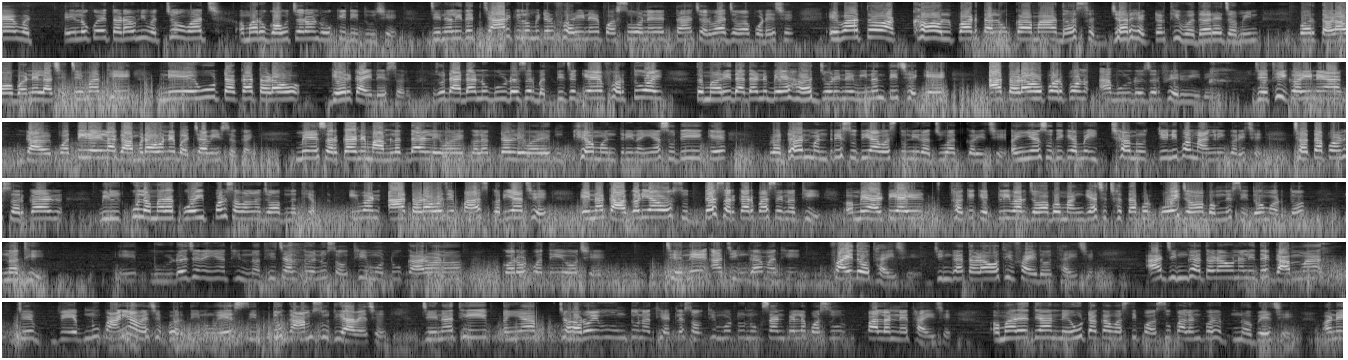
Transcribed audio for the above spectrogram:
એ લોકોએ તળાવની વચ્ચોવચ અમારું ગૌચરણ રોકી દીધું છે, જેના લીધે ચાર કિલોમીટર ફરીને પશુઓને ત્યાં ચરવા જવા પડે છે. એવા તો આખા ઓલપાડ તાલુકામાં દસ હજાર હેક્ટરથી વધારે જમીન પર તળાવો બનેલા છે, જેમાંથી નેવું ટકા તળાવો ગેરકાયદેસર. જો દાદાનું બુલડોઝર બધી જગ્યાએ ફરતું હોય, તો મારી દાદાને બે હાથ જોડીને વિનંતી છે કે આ તળાવો પર પણ આ બુલડોઝર ફેરવી દે, જેથી કરીને આ પતી રહેલા ગામડાઓને બચાવી શકાય. મેં સરકારને મામલતદાર લેવલે કલેક્ટર લેવલે મુખ્યમંત્રીને અહીંયા સુધી કે પ્રધાનમંત્રી સુધી આ વસ્તુની રજૂઆત કરી છે. અહીંયા સુધી કે અમે ઈચ્છા મૃત્યુની પણ માંગણી કરી છે. છતાં પણ સરકાર બિલકુલ અમારા કોઈ પણ સવાલનો જવાબ નથી આપતો. ઇવન આ તળાવો જે પાસ કર્યા છે, એના કાગળિયાઓ સુદ્ધા સરકાર પાસે નથી. અમે આરટીઆઈ થકી કેટલી વાર જવાબો માંગ્યા છે, છતાં પણ કોઈ જવાબ અમને સીધો મળતો નથી. એ બુલડોઝર અહીંયાથી નથી ચાલતું. એનું સૌથી મોટું કારણ કરોડપતિઓ છે, જેને આ ઝીંગામાંથી ફાયદો થાય છે, ઝીંગા તળાવોથી ફાયદો થાય છે. આ ઝીંગા તળાવોના લીધે ગામમાં જે વેબનું પાણી આવે છે ભરતીનું, એ સીધું ગામ સુધી આવે છે. જેનાથી અહીંયા ઝારો એવું ઊંઘતું નથી, એટલે સૌથી મોટું નુકસાન પહેલાં પશુપાલનને થાય છે. અમારે ત્યાં નેવું ટકા વસ્તી પશુપાલન પર નભે છે અને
